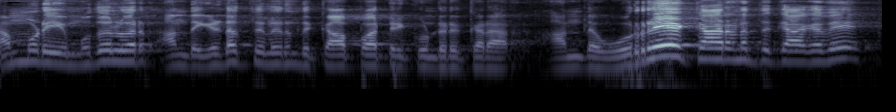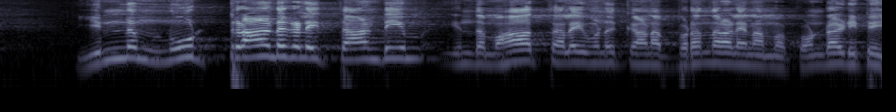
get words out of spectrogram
நம்முடைய முதல்வர் அந்த இடத்திலிருந்து காப்பாற்றிக் கொண்டிருக்கிறார். அந்த ஒரே காரணத்துக்காகவே இன்னும் நூற்றாண்டுகளை தாண்டியும் இந்த மகா தலைவனுக்கான பிறந்தநாளை நம்ம கொண்டாடிட்டே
